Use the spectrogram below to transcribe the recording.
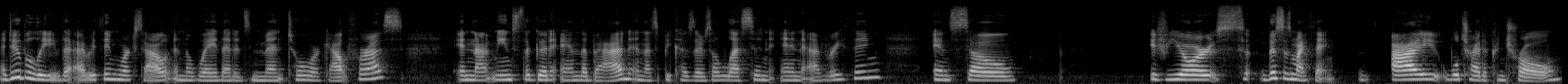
I do believe that everything works out in the way that it's meant to work out for us. And that means the good and the bad. And that's because there's a lesson in everything. And so, if you're, this is my thing, I will try to control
